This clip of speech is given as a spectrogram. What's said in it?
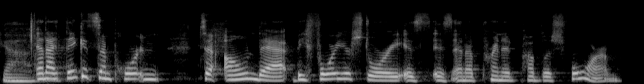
Yeah. And I think it's important to own that before your story is is in a printed published form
